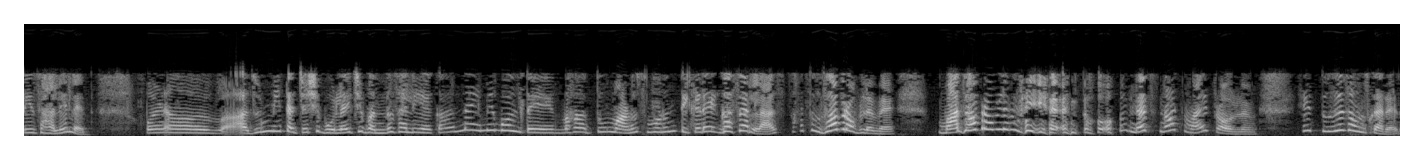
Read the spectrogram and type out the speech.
ते झालेले आहेत. पण अजून मी त्याच्याशी बोलायची बंद झाली आहे का? नाही मी बोलते. हा तू माणूस म्हणून तिकडे घसरलास. हा तुझा प्रॉब्लेम आहे. माझा प्रॉब्लेम नाहीये. तो दॅट्स नॉट माय प्रॉब्लेम हे तुझे संस्कार आहेत.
